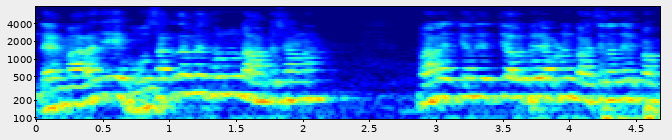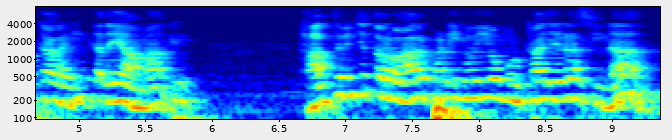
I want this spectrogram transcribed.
ਲੈ ਮਹਾਰਾਜ, ਇਹ ਹੋ ਸਕਦਾ ਮੈਂ ਤੁਹਾਨੂੰ ਨਾ ਪਛਾਣਾ। ਮਹਾਰਾਜ ਕਹਿੰਦੇ, ਚੱਲ ਫਿਰ ਆਪਣੇ ਬਚਨਾਂ ਦੇ ਪੱਕਾ ਰਹੀ, ਕਦੇ ਆਵਾਂਗੇ। ਹੱਥ ਵਿੱਚ ਤਲਵਾਰ ਫੜੀ ਹੋਈ, ਉਹ ਮੁੱਠਾ ਜਿਹੜਾ ਸੀ ਨਾ,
